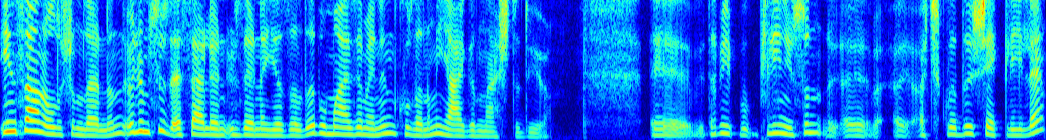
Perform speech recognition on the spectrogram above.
insan oluşumlarının ölümsüz eserlerin üzerine yazıldığı bu malzemenin kullanımı yaygınlaştı diyor. E, tabii bu Plinius'un e, açıkladığı şekliyle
